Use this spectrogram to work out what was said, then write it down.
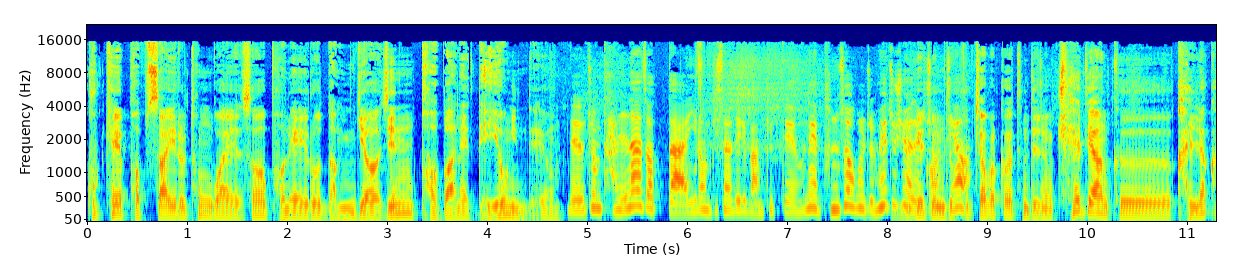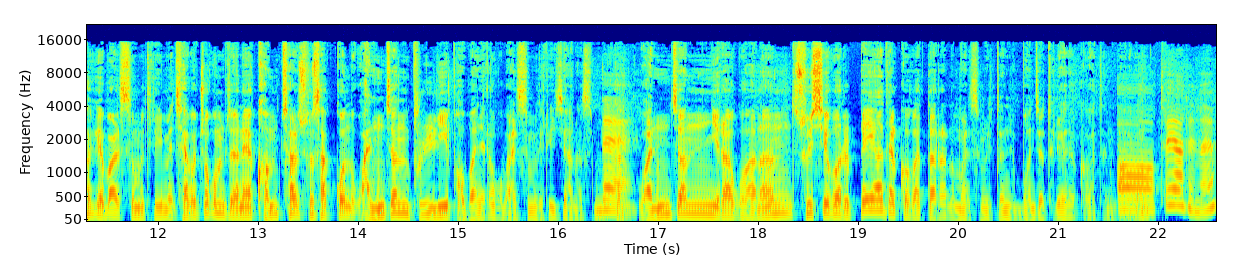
국회 법사위를 통과해서 본회의로 넘겨진 법안의 내용인데요. 네, 좀 달라졌다 이런 기사들이 많기 때문에 분석을 좀 해주셔야 될 것 같아요. 이게 좀 복잡할 것 같은데 좀 최대한 그 간략하게 말씀을 드리면 제가 조금 전에 검찰 수사권 완전 분리 법안이라고 말씀을 드리지 않았습니까? 네. 완전이라고 하는 수식어를 빼야 될 것 같다라는 말씀을 일단 먼저 드려야 될 것 같은데요. 어, 빼야 되나요?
